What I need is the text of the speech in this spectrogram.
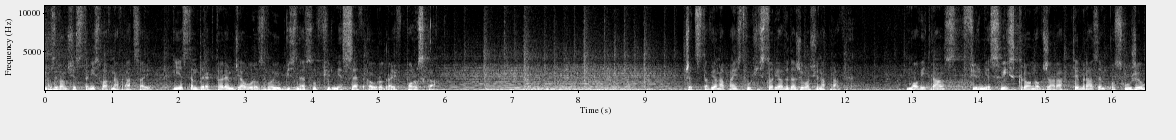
Nazywam się Stanisław Nawracaj jestem dyrektorem działu rozwoju biznesu w firmie SEF Eurodrive Polska. Przedstawiona Państwu historia wydarzyła się naprawdę. Movitrans w firmie Swiss Chrono w Żarach tym razem posłużył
